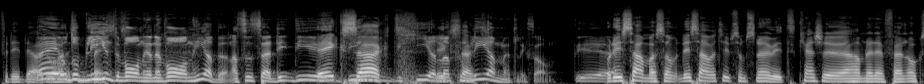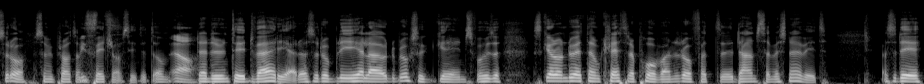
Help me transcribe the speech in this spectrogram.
för det är där Nej, och då blir ju inte Vanheden Vanheden. Alltså, så här, det, det, är ju- Exakt, det är ju hela exakt. problemet liksom. Det är, Och det är samma som, det är samma typ som Snövit, kanske hamnar i den fällan också då, som vi pratade om Visst. i Patreon-avsnittet, om ja. där du inte är dvärgar, alltså då blir hela, det blir också hur ska de, du vet när de klättrar på varandra då för att eh, dansa med Snövit? Alltså det,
